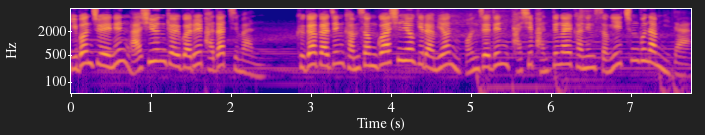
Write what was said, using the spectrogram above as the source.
이번 주에는 아쉬운 결과를 받았지만 그가 가진 감성과 실력이라면 언제든 다시 반등할 가능성이 충분합니다.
